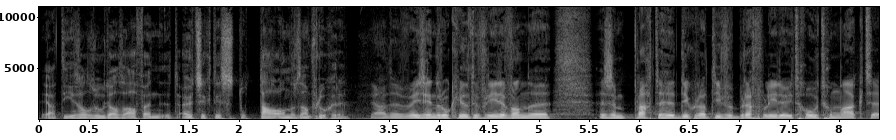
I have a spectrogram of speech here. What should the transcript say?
Ja, die is al zo als af en het uitzicht is totaal anders dan vroeger. Ja, wij zijn er ook heel tevreden van. Het is een prachtige decoratieve brug, uit hout gemaakt. Uh,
